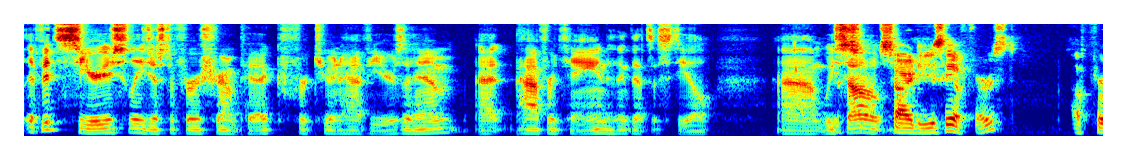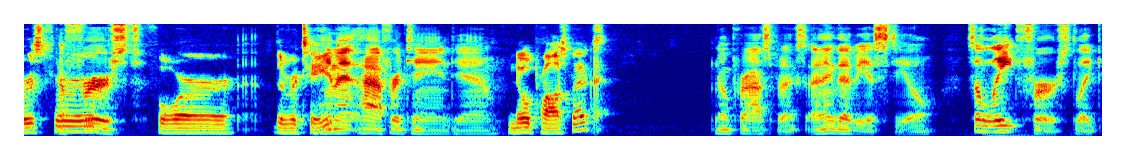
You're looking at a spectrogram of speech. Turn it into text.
if it's seriously just a first round pick for two and a half years of him at half retained, I think that's a steal. Um, we saw. Sorry, did you say a first? A first for a first for the retained. Him at half retained, yeah. No prospects. No prospects. I think that'd be a steal. It's a late first. Like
